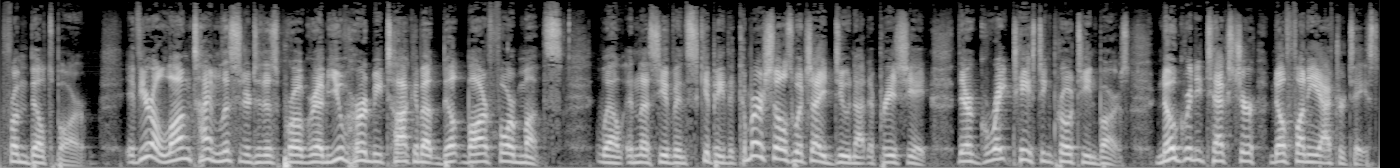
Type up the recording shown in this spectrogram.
from Built Bar. If you're a longtime listener to this program, you've heard me talk about Built Bar for months. Well, unless you've been skipping the commercials, which I do not appreciate. They're great tasting protein bars. No gritty texture, no funny aftertaste.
